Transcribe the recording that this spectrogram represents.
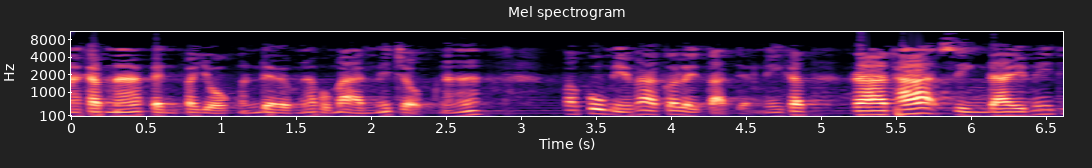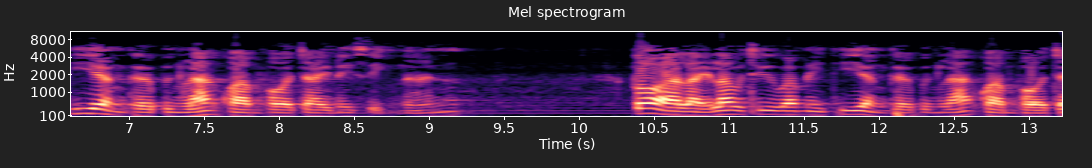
นะครับนะ เป็นประโยคเหมือนเดิมนะ ผมอ่านไม่จบนะ พระผู้มีพระก็เลยตัดอย่างนี้ครับ ราทะสิ่งใดไม่เที่ยง เธอพึงละความพอใจในสิ่งนั้น ก็อะไรเล่าชื่อว่าไม่เที่ยง เธอพึงละความพอใจ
